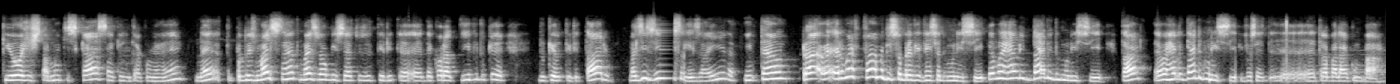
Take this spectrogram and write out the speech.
que hoje está muito escassa aqui em Tracunhaém, né? produz mais santo, mais objetos é, é, decorativos do que, do que utilitário, mas existe isso ainda. Então, pra, era uma forma de sobrevivência do município, é uma realidade do município, tá? É uma realidade do município você é, é trabalhar com barro.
